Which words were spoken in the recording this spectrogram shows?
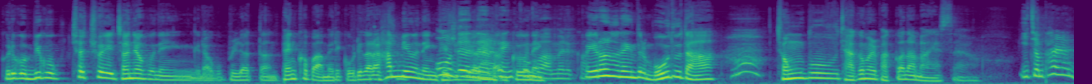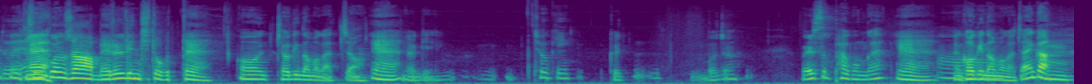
그리고 미국 최초의 전역은행이라고 불렸던 뱅크 오브 아메리카, 우리나라 한미은행 어. 대주주였던 그 뱅크 오브 은행. 아메리카. 이런 은행들 모두 다 정부 자금을 받거나 망했어요. 2008년도에. 네. 증권사 메릴린치도 그때 어 저기 넘어갔죠. 예. 여기 저기. 뭐죠? 웰스파고인가요? 예. 어. 거기 넘어갔죠. 그러니까 음.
